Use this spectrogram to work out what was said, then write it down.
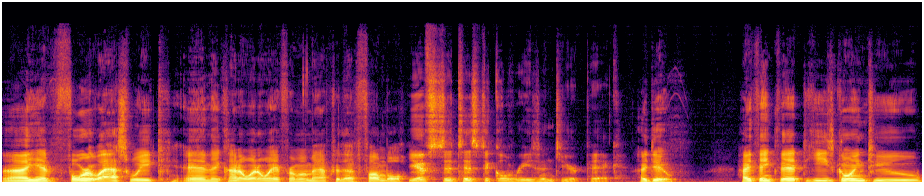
Uh, he had four last week, and they kind of went away from him after that fumble. You have statistical reason to your pick. I do. I think that he's going to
